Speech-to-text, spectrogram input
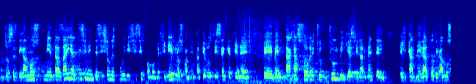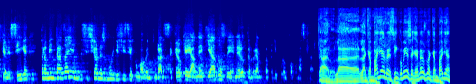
Entonces, digamos, mientras hay altísima indecisión es muy difícil como definir. Los cuantitativos dicen que tiene eh, ventajas sobre Churuchumbi, que es finalmente el, el, candidato, digamos, que le sigue. Pero mientras hay indecisión es muy difícil como aventurarse. Creo que a mediados de enero tendríamos la película un poco más clara. Claro, la, la campaña recién comienza, que además es una campaña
